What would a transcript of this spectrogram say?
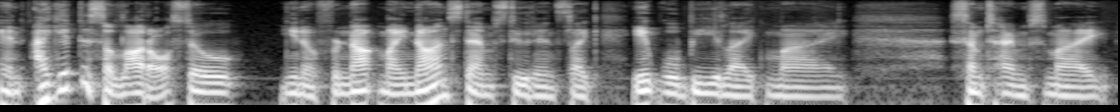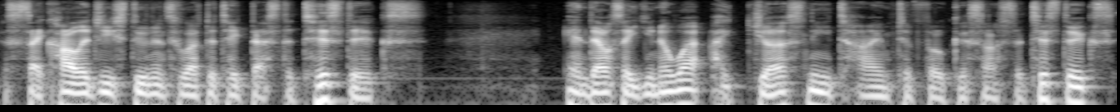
and I get this a lot also you know for not my non-stem students like it will be like my sometimes my psychology students who have to take that statistics and they'll say you know what i just need time to focus on statistics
